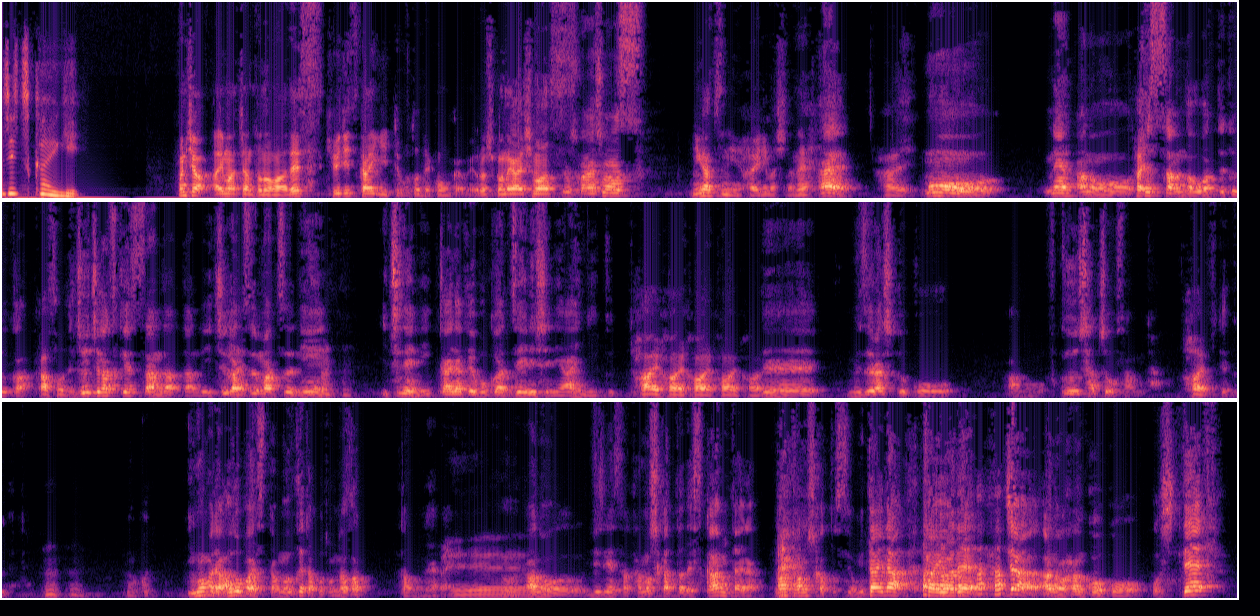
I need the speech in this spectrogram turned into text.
日会議。こんにちは、アイマーちゃんと野川です。休日会議ということで今回もよろしくお願いしますよろし。くお願いします。2月に入りましたね。はい。はい。もう、ね、あの、はい決算が終わってというか、あ、そうです。11月決算だったんで、1月末にうんうん1年に1回だけ僕は税理士に会いに行く。はいはいはいはいはい。で、珍しくこう、あの、副社長さんみたいはいな。来てくれて。うんうん。なんか、今までアドバイスってあんま受けたことなかったのね。へー。うんあの、ビジネスは楽しかったですか？みたいな。あ、楽しかったっすよ。みたいな会話で、じゃあ、あの、反抗校を押して、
